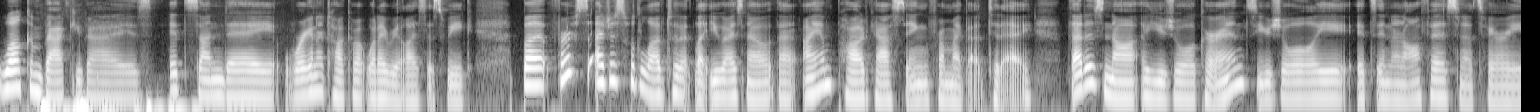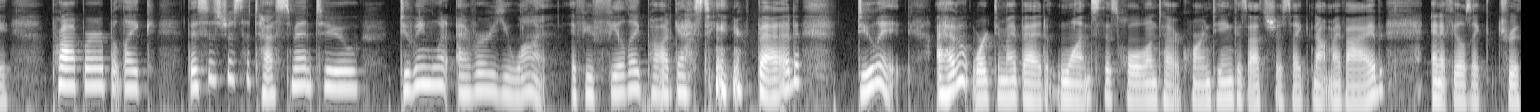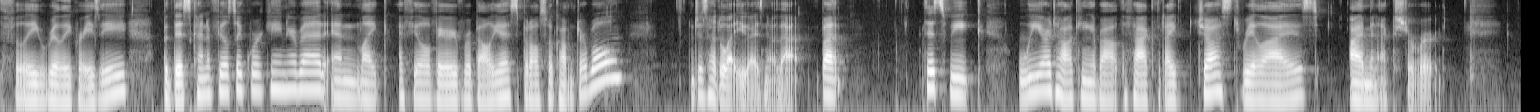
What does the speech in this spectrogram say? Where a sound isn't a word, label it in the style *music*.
Welcome back, you guys. It's Sunday. We're going to talk about what I realized this week. But first, I just would love to let you guys know that I am podcasting from my bed today. That is not a usual occurrence. Usually, it's in an office and it's very proper, but like, this is just a testament to doing whatever you want. If you feel like *laughs* podcasting in your bed, do it. I haven't worked in my bed once this whole entire quarantine because that's just like not my vibe. And it feels like truthfully really crazy. But this kind of feels like working in your bed. And like I feel very rebellious, but also comfortable. I just had to let you guys know that. But this week, we are talking about the fact that I just realized I'm an extrovert.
